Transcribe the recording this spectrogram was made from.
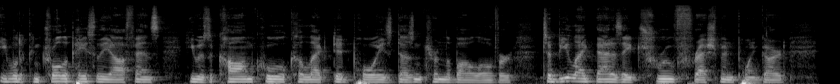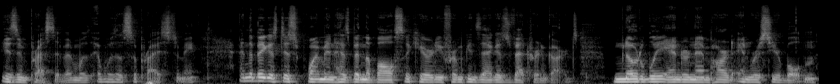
able to control the pace of the offense. He was a calm, cool, collected, poised, doesn't turn the ball over. To be like that as a true freshman point guard is impressive and was it was a surprise to me. And the biggest disappointment has been the ball security from Gonzaga's veteran guards, notably Andrew Nembhard and Rasir Bolton.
